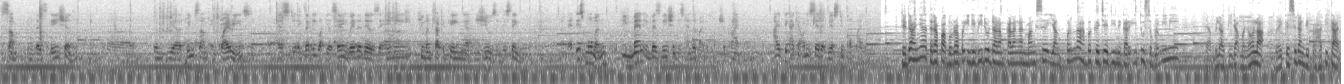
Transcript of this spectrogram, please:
some investigation. Uh, we are doing some inquiries as to exactly what you're saying, whether there's any human trafficking uh, issues in this thing. At this moment, the main investigation is handled by the commercial crime. I think I can only say that we are still compiling. Dedahnya terdapat beberapa individu dalam kalangan mangsa yang pernah bekerja di negara itu sebelum ini dan beliau tidak menolak mereka sedang diperhatikan.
